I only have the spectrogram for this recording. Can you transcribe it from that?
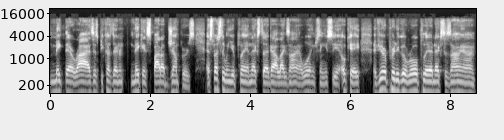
make their rise just because they're making spot up jumpers, especially when you're playing next to a guy like Zion Williamson. You see, okay, if you're a pretty good role player next to Zion,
